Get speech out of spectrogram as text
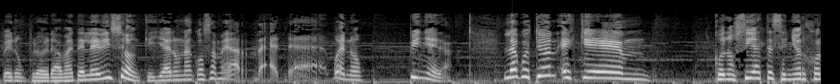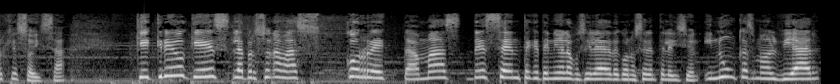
pero un programa de televisión, que ya era una cosa media... Bueno, Piñera. La cuestión es que mm, conocí a este señor Jorge Soiza, que creo que es la persona más correcta, más decente que he tenido la posibilidad de conocer en televisión. Y nunca se me va a olvidar,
